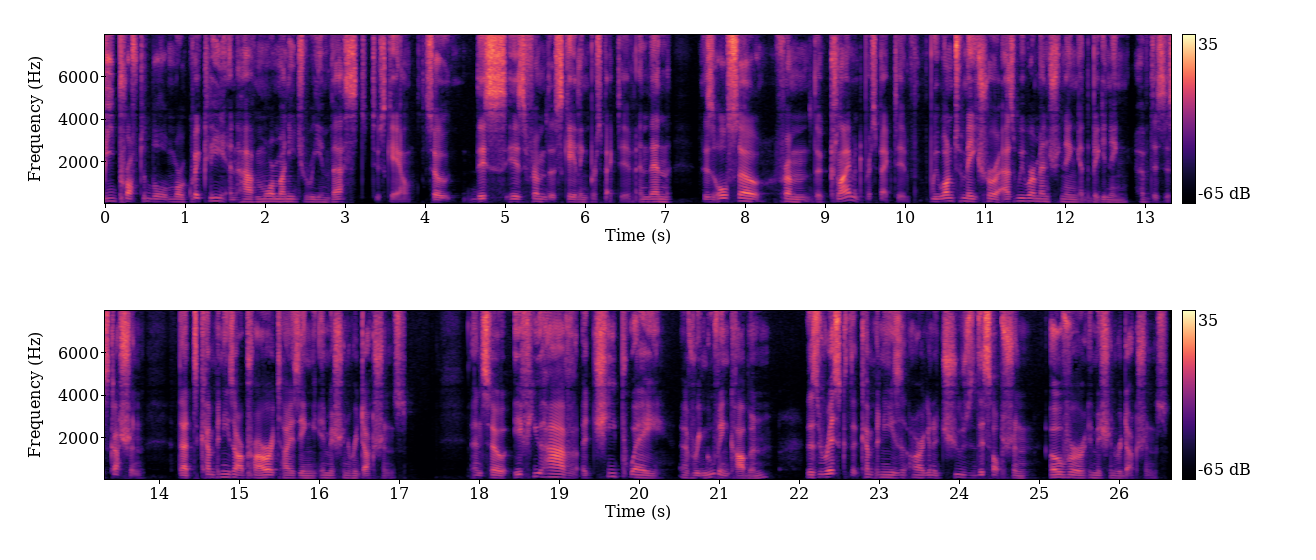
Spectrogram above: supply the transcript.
be profitable more quickly and have more money to reinvest to scale. So this is from the scaling perspective. And then there's also from the climate perspective, we want to make sure, as we were mentioning at the beginning of this discussion, that companies are prioritizing emission reductions. And so if you have a cheap way of removing carbon, there's a risk that companies are going to choose this option over emission reductions.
